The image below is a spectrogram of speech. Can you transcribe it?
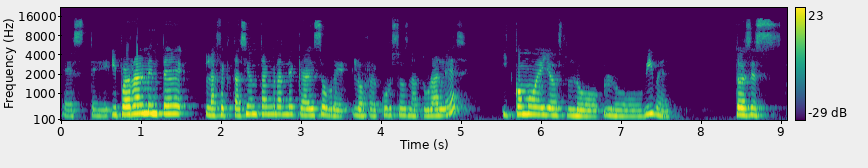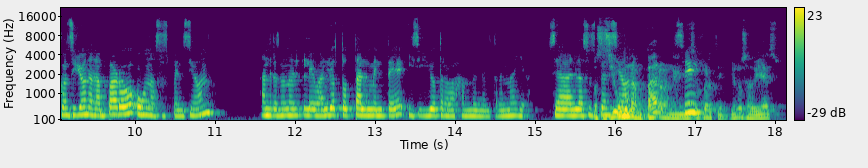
este, y pues realmente la afectación tan grande que hay sobre los recursos naturales y cómo ellos lo, lo viven. Entonces consiguió el amparo o una suspensión. Andrés Manuel le valió totalmente y siguió trabajando en el Tren Maya. O sea, la suspensión. O sea, sí hubo un amparo en esa parte. Yo no sabía eso.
